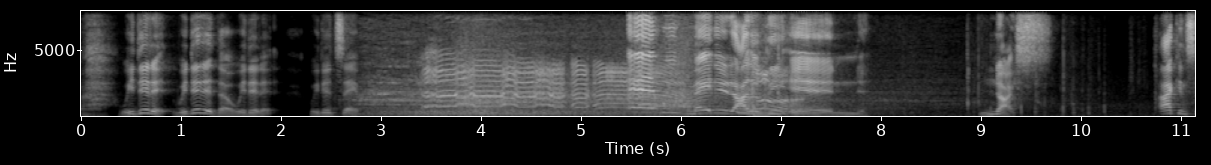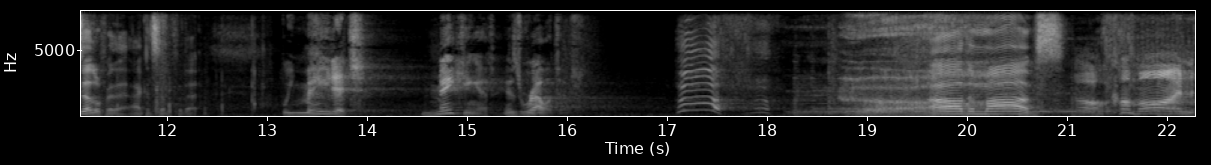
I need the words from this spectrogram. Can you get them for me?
We did it. We did it though. We did it. We did save him. Made it out of the inn. Nice. I can settle for that. I can settle for that. We made it. Making it is relative. Oh, the mobs. Oh, come on.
